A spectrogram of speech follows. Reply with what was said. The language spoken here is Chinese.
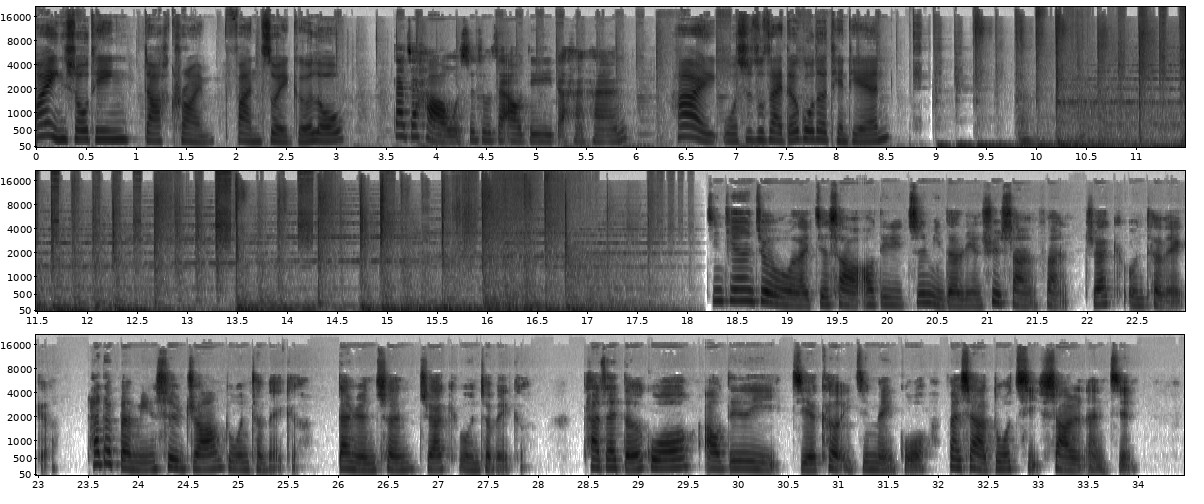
欢迎收听《Dark Crime 犯罪阁楼》。大家好，我是住在奥地利的涵涵。嗨，我是住在德国的甜甜。今天就由我来介绍奥地利知名的连续杀人犯 Jack Unterweger。他的本名是 John Unterweger，但人称 Jack Unterweger。他在德国、奥地利、捷克以及美国犯下多起杀人案件。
